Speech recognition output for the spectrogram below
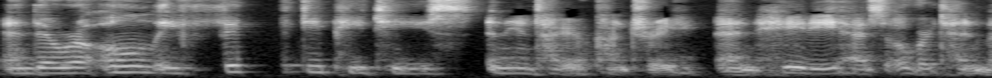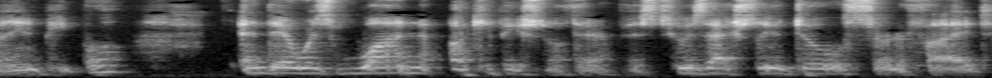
And there were only 50 PTs in the entire country. And Haiti has over 10 million people. And there was one occupational therapist who was actually a dual certified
